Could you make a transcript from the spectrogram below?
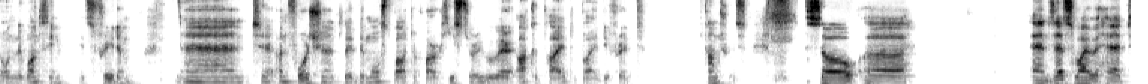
only one thing, it's freedom. And uh, unfortunately, the most part of our history, we were occupied by different countries. So, uh, and that's why we had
